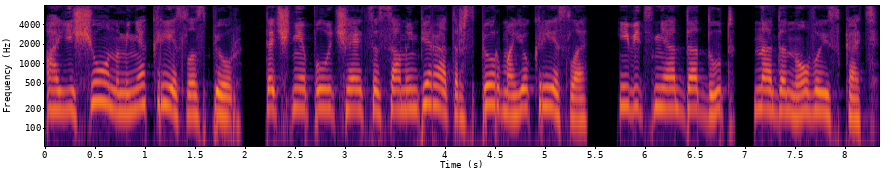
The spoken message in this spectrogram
А еще он у меня кресло спер. Точнее, получается, сам император спер мое кресло. И ведь не отдадут, надо новое искать.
